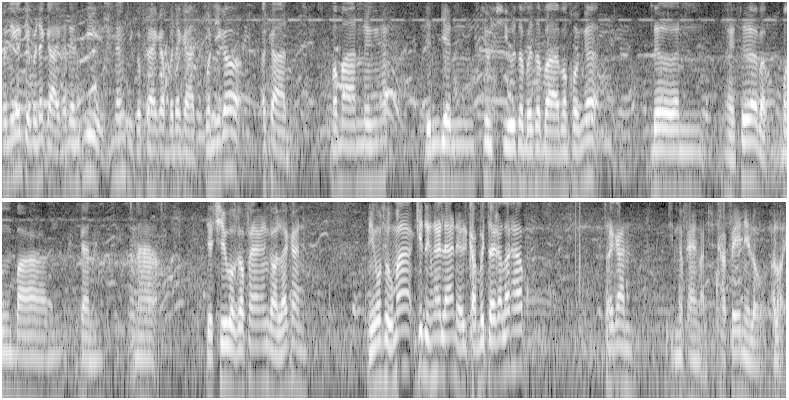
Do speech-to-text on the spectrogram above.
วันนี้ก็เก็บบรรยากาศกันเต็มที่นั่งจิบกาแฟกับบรรยากาศ วันนี้ก็อากาศประมาณนึงฮะ เย็นๆ ชิลๆ สบายๆ บางคนก็เดินใส่เสื้อแบบบางๆ กันนะฮะ เดี๋ยวชิลกับกาแฟกันก่อนแล้วกัน มีความสุขมากคิดถึงไทยแลนด์เดี๋ยวกลับไปเจอกันแล้วครับเจอกันกินกาแฟก่อนคาเฟ่เนโรอร่อย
